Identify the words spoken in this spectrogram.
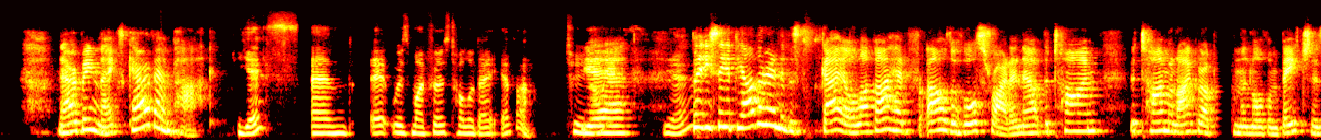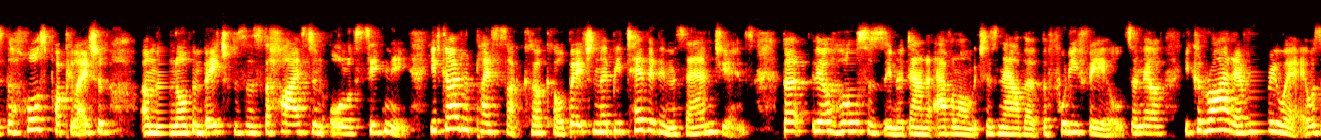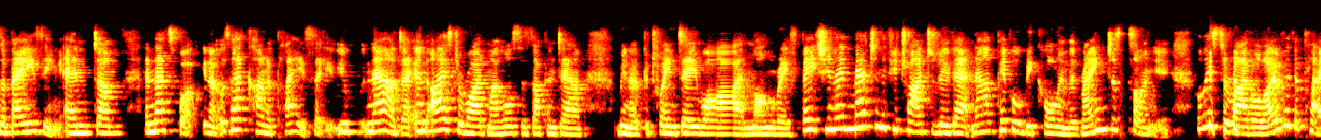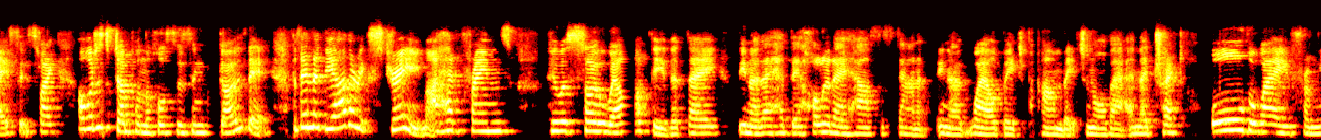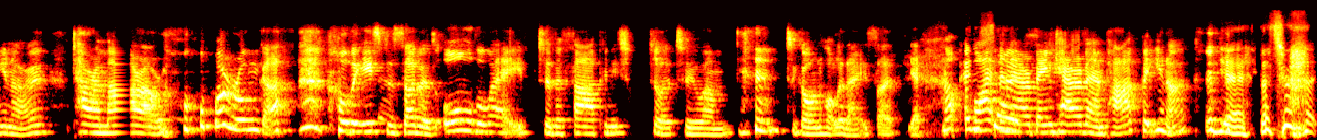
Narrabeen Lakes Caravan Park. Yes, and it was my first holiday ever. To yeah, yeah. But you see, at the other end of the scale, like I had, I was a horse rider. Now, at the time, the time when I grew up in the northern beaches, the horse population on the northern beaches was the highest in all of Sydney. You'd go to places like Curl Beach and they'd be tethered in the sand dunes. But there were horses, you know, down at Avalon, which is now the, the footy fields, and there were, you could ride everywhere. It was amazing, and um, and that's what you know. It was that kind of place that you nowadays. And I used to ride my horses up and down, you know, between Dee Why and Long Reef Beach. You know, imagine if you tried to do that now. People people will be calling the rangers on you. But we used to ride all over the place. It's like, oh, we'll just jump on the horses and go there. But then at the other extreme, I had friends who were so wealthy that they, you know, they had their holiday houses down at, you know, Whale Beach, Palm Beach, and all that, and they trekked all the way from, you know, Turramurra or Wahroonga or the eastern suburbs, all the way to the far peninsula to um to go on holiday. So yeah, not and quite so, the Narrabeen Caravan Park, but you know. yeah, that's right.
